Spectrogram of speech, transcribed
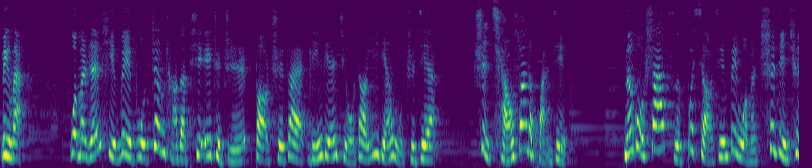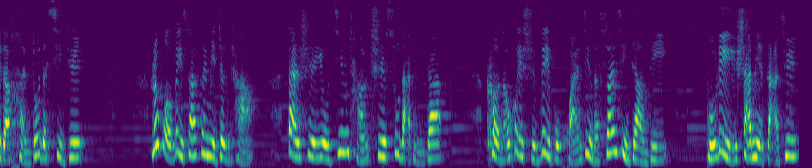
另外，我们人体胃部正常的 pH 值保持在零点九到一点五之间，是强酸的环境，能够杀死不小心被我们吃进去的很多的细菌。如果胃酸分泌正常，但是又经常吃苏打饼干，可能会使胃部环境的酸性降低，不利于杀灭杂菌。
